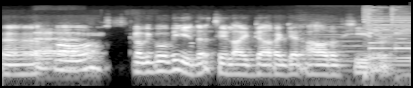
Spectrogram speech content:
Uh, Eh. Ja, ska vi gå vidare till I gotta get out of here?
